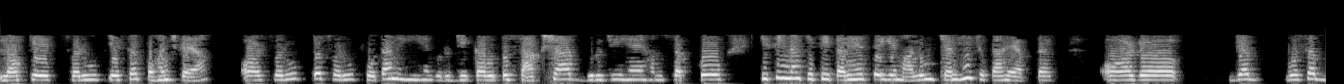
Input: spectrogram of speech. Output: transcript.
लॉकेट स्वरूप ये सब पहुँच गया। और स्वरूप तो स्वरूप होता नहीं है गुरु जी का, वो तो साक्षात गुरु जी है, हम सबको किसी न किसी तरह से ये मालूम चल ही चुका है अब तक। और जब वो सब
